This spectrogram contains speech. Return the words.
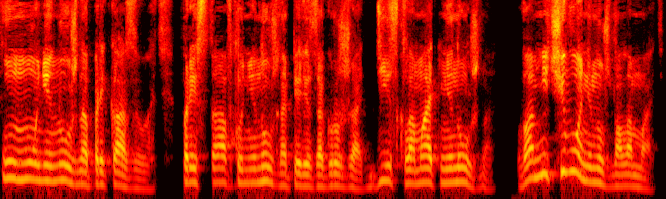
Уму не нужно приказывать, приставку не нужно перезагружать, диск ломать не нужно. Вам ничего не нужно ломать.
